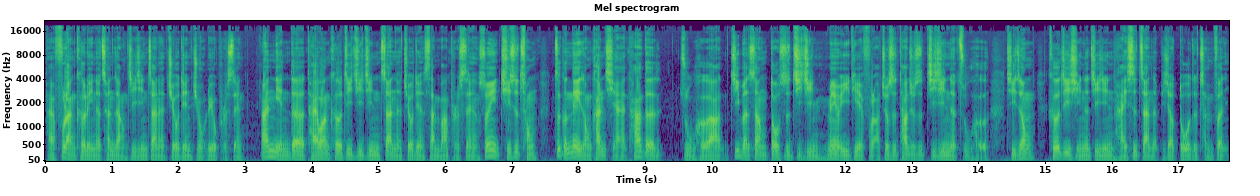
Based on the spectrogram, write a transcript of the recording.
还有富兰克林的成长基金占了九点九六 percent，安联的台湾科技基金占了九点三八 percent，所以其实从这个内容看起来，它的。组合啊，基本上都是基金，没有 ETF 啦，就是它就是基金的组合，其中科技型的基金还是占的比较多的成分。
